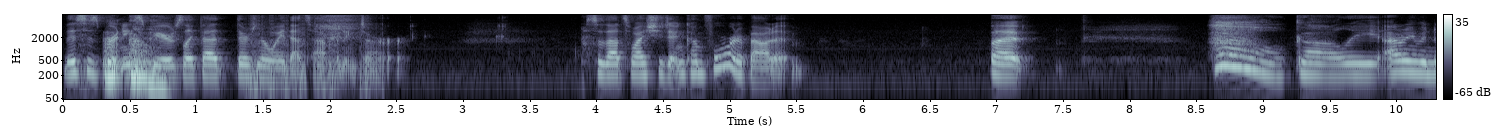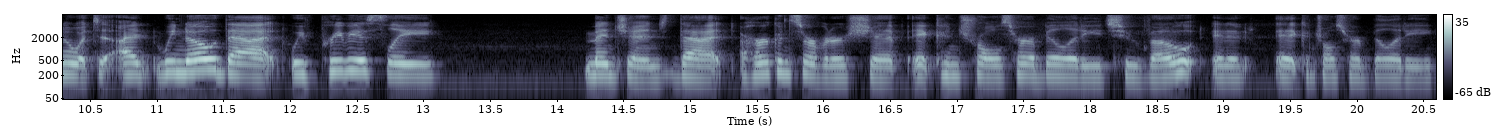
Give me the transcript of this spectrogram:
This is Britney Spears. Like that, there's no way that's happening to her. So that's why she didn't come forward about it. But oh golly, I don't even know what to. I we know that we've previously mentioned that her conservatorship it controls her ability to vote. It it controls her ability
